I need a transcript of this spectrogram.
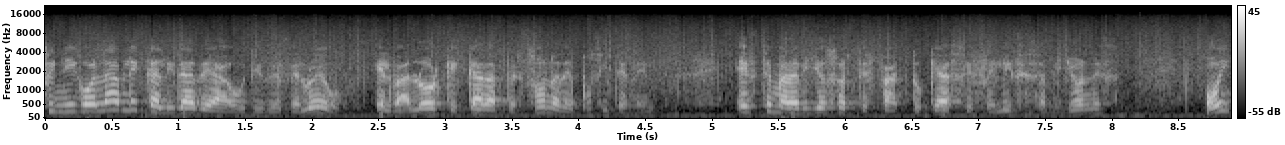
su inigualable calidad de audio y desde luego el valor que cada persona deposita en él, este maravilloso artefacto que hace felices a millones, hoy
